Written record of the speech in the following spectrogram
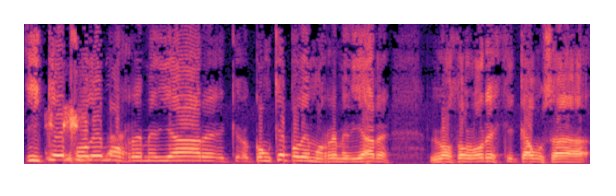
¿Y qué podemos remediar, con qué podemos remediar los dolores que causa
